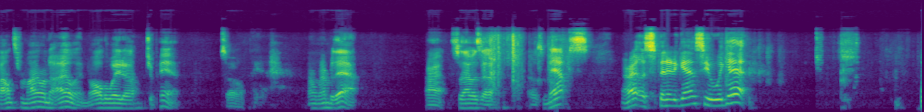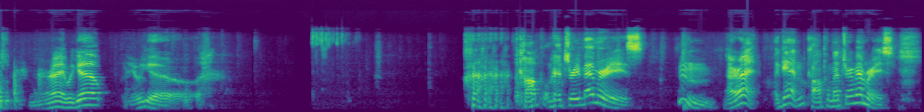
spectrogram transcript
bounce from island to island all the way to Japan. So I remember that. All right, so that was a that was maps. All right, let's spin it again, see what we get. All right, we go. Here we go. Complimentary memories. Hmm. All right. Again, complementary memories.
